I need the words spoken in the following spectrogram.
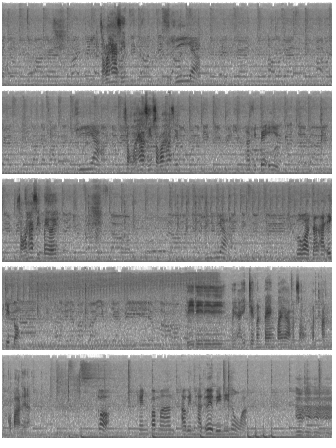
สองร้อยห้าสิบเชี่ย ชี่ยสองร้อยห้าสิบสองร้อยห้าสิบห้าสิบเป๊ะอีกสองร้อยห้าสิบไปเลยเชี่ยเพื่อว่าจาน RX 7บอกดีดีดีดีเฮ้ยไอ้เจ็ดมันแปลงไปอะมันสองมันพันกว่าบาทเลยนะก็แห่งประมาณอาเวนทันเอ้ยเวนิโนอะอืมอืมอืมอืม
